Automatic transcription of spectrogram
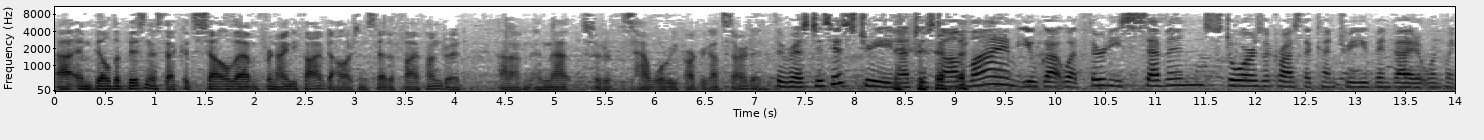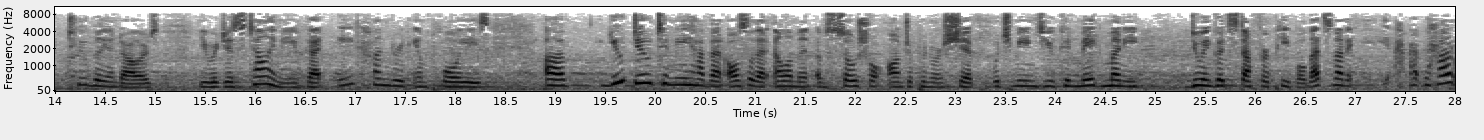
uh, and build a business that could sell them for $95 instead of 500 um, and that sort of is how Warby Parker got started. The rest is history, not just online. You've got, what, 37 stores across the country. You've been valued at $1.2 billion. You were just telling me you've got 800 employees. Uh, you do to me have that also that element of social entrepreneurship, which means you can make money doing good stuff for people. That's not a, how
